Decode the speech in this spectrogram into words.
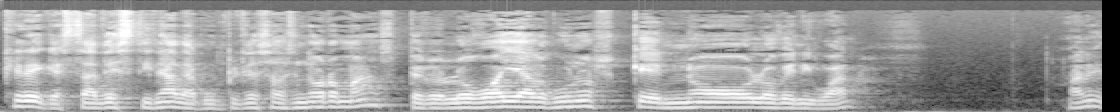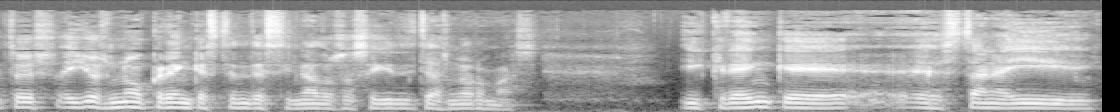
cree que está destinada a cumplir esas normas, pero luego hay algunos que no lo ven igual. Entonces ellos no creen que estén destinados a seguir dichas normas y creen que están ahí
